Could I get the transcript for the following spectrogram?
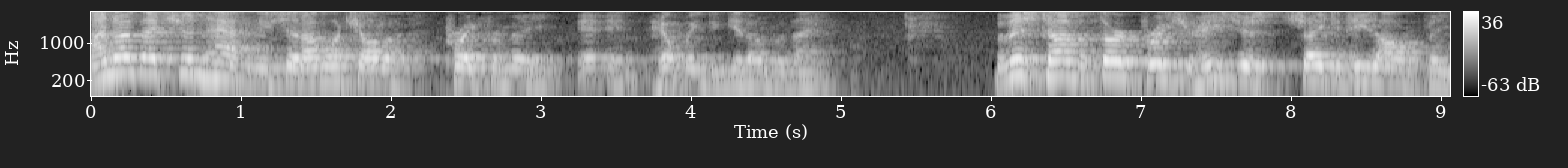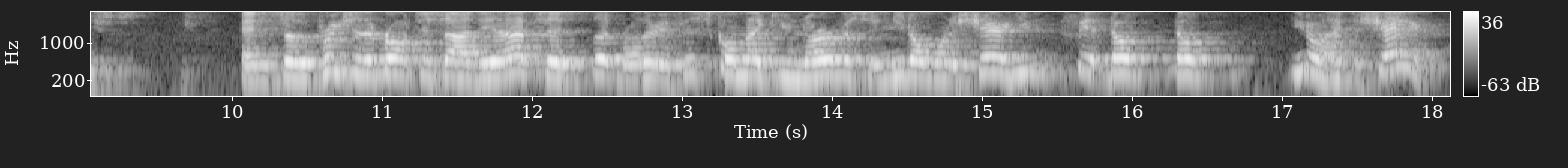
I know that shouldn't happen. He said, I want y'all to pray for me and, and help me to get over that. But this time, a third preacher, he's just shaking, he's all to pieces. And so the preacher that brought this idea up said, "Look, brother, if it's going to make you nervous and you don't want to share, you don't don't you don't have to share."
